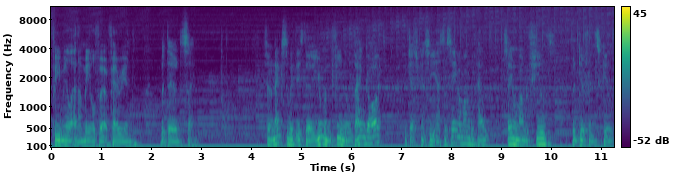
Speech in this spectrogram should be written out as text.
female and a male variant, but they're the same. So next to it is the human female vanguard, which as you can see has the same amount of health, same amount of shields, but different skills.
